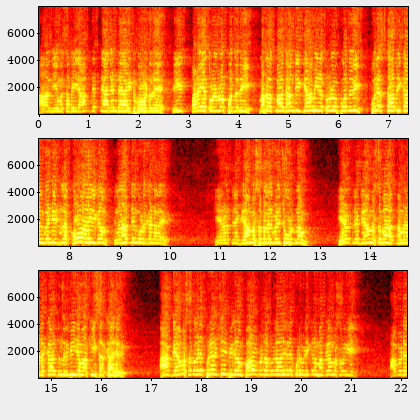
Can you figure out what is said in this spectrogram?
ആ നിയമസഭയിൽ ആദ്യത്തെ അജണ്ട ആയിട്ട് പോകേണ്ടത് ഈ പഴയ തൊഴിലുറപ്പ് പദ്ധതി മഹാത്മാഗാന്ധി ഗ്രാമീണ തൊഴിലുറപ്പ് പദ്ധതി പുനഃസ്ഥാപിക്കാൻ വേണ്ടിയിട്ടുള്ള കോൾ ആയിരിക്കണം നിങ്ങൾ ആദ്യം കൊടുക്കേണ്ടത്. കേരളത്തിലെ ഗ്രാമസഭകൾ വിളിച്ചു കൂട്ടണം. കേരളത്തിലെ ഗ്രാമസഭ നമ്മൾ ഇടക്കാലത്ത് നിർവീര്യമാക്കി ഈ സർക്കാർ. ആ ഗ്രാമസഭകളെ പുനരുജ്ജീവിപ്പിക്കണം. പാവപ്പെട്ട തൊഴിലാളികളെ കൂടി വിളിക്കണം ആ ഗ്രാമസഭയിൽ. അവിടെ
